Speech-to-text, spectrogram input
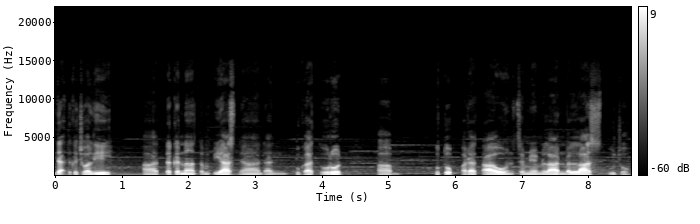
tidak terkecuali uh, terkena tempiasnya dan juga turut um, tutup pada tahun 1974.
